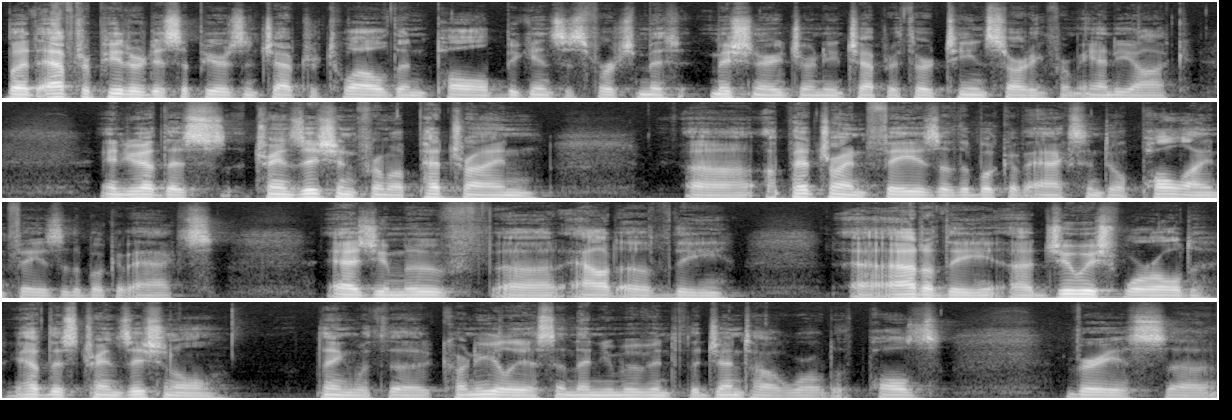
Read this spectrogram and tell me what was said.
But after Peter disappears in chapter 12, then Paul begins his first missionary journey in chapter 13, starting from Antioch. And you have this transition from a Petrine, uh, a Petrine phase of the book of Acts into a Pauline phase of the book of Acts as you move uh, out of the uh, out of the uh, Jewish world. You have this transitional thing with uh, Cornelius, and then you move into the Gentile world with Paul's various uh,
